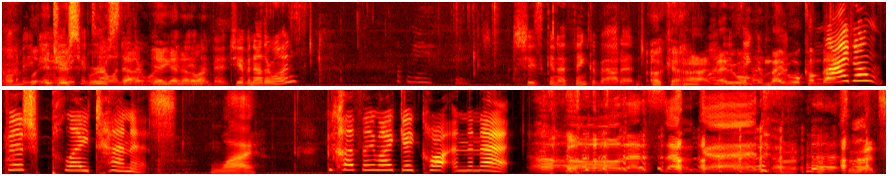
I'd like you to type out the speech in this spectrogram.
Well, maybe we'll intersperse them. Yeah, you got another one. Do you have another one? She's gonna think about it. Okay. All right. Why maybe we'll maybe we'll come back. Why don't fish play tennis? Why? Because they might get caught in the net. Oh, that's so good. Right. So that's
